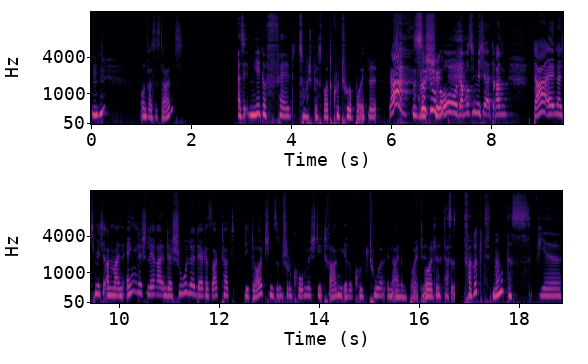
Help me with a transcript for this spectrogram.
Mhm. Und was ist deins? Also mir gefällt zum Beispiel das Wort Kulturbeutel. Ja, So Kultur- schön. Oh, da muss ich mich ja dran. Da erinnere ich mich an meinen Englischlehrer in der Schule, der gesagt hat, die Deutschen sind schon komisch, die tragen ihre Kultur in einem Beutel. Beutel. Das ist verrückt, ne? Dass wir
